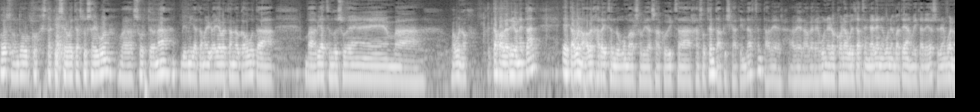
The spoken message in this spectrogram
oso ondo urko, ez dakit zerbait aztu zaigun, ba, sorte ona, 2008 aia bertan daukagu, eta ba, biatzen duzuen, ba, ba, bueno, etapa berri honetan, eta, bueno, haber jarraitzen dugun ba, oso bidazoako hitza jasotzen, eta pixka bat indartzen, eta haber, haber, haber, egunerokora bueltatzen garen egunen batean baita ere, zeren, bueno,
